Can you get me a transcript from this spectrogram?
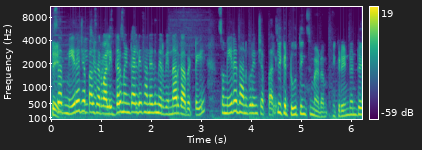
సార్ మీరే చెప్పాలి సార్ వాళ్ళ ఇద్దరు మెంటాలిటీస్ అనేది మీరు విన్నారు కాబట్టి సో మీరే దాని గురించి చెప్పాలి. ఇక్కడ టూ థింగ్స్ మేడం ఇక్కడ ఏంటంటే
